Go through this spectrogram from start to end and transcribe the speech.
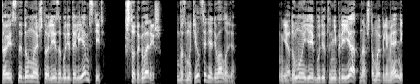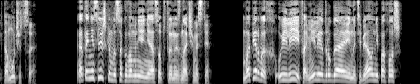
То есть ты думаешь, что Лиза будет Илье мстить? Что ты говоришь? Возмутился дядя Володя. Я думаю, ей будет неприятно, что мой племянник там учится. Это не слишком высокого мнения о собственной значимости. Во-первых, у Ильи фамилия другая, и на тебя он не похож.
